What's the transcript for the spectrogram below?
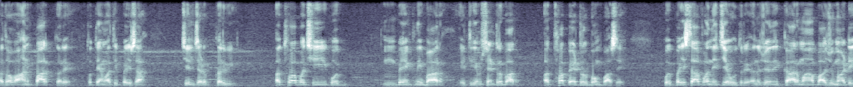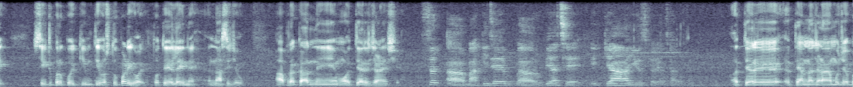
અથવા વાહન પાર્ક કરે, તો તેમાંથી પૈસા ચીલઝડપ કરવી. અથવા પછી કોઈ બેંકની બહાર, એટીએમ સેન્ટર બહાર અથવા પેટ્રોલ પંપ પાસે કોઈ પૈસા આપવા નીચે ઉતરે અને જો એની કારમાં બાજુમાં સીટ પર કોઈ કિંમતી વસ્તુ પડી હોય, તો તે લઈને નાસી જવું. આ પ્રકારની એમો અત્યારે જાણે છે. સર બાકી જે રૂપિયા છે, એ ક્યાં યુઝ કર્યા છે અત્યારે તેમના જણાવ્યા મુજબ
